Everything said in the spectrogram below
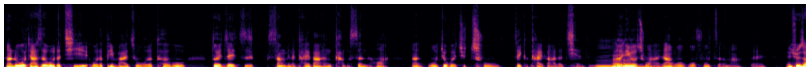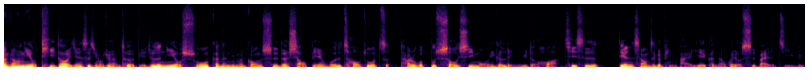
那如果假设我的企业、我的品牌主、我的客户对这支商品的开发很抗胜的话，那我就会去出这个开发的钱，嗯，所以你又出来，让我我负责嘛，对。哎、欸，学长，刚刚你有提到一件事情，我觉得很特别，就是你有说，可能你们公司的小编或是操作者，他如果不熟悉某一个领域的话，其实电商这个品牌也可能会有失败的几率。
